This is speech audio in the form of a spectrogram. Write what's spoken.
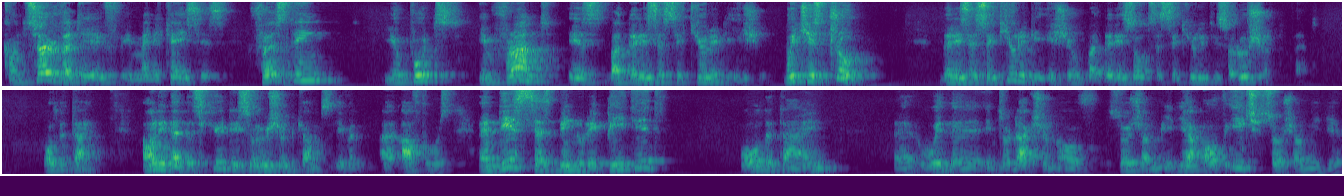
conservative in many cases, first thing you put in front is, but there is a security issue, which is true. There is a security issue, but there is also a security solution to that all the time. Only that the security solution comes even uh, afterwards. And this has been repeated all the time with the introduction of social media, of each social media.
